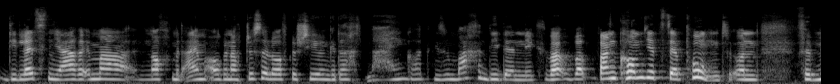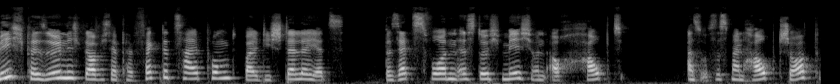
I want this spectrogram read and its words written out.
die letzten Jahre immer noch mit einem Auge nach Düsseldorf geschielt und gedacht, mein Gott, wieso machen die denn nichts? W wann kommt jetzt der Punkt? Und für mich persönlich, glaube ich, der perfekte Zeitpunkt, weil die Stelle jetzt besetzt worden ist durch mich und auch Haupt also es ist mein Hauptjob.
